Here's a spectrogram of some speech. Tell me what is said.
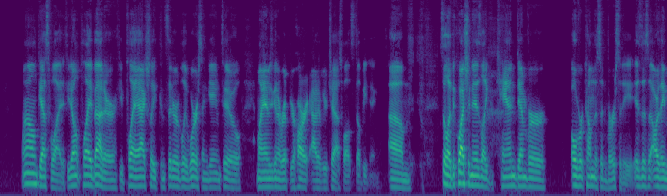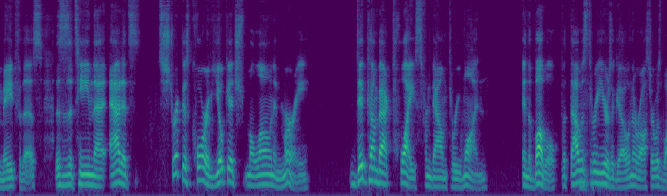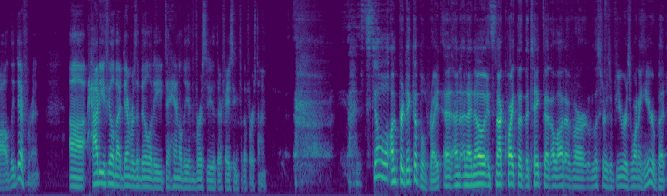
Well, guess what? If you don't play better, if you play actually considerably worse in game two, Miami's going to rip your heart out of your chest while it's still beating. Um, so like the question is like, can Denver overcome this adversity? Is this are they made for this? This is a team that at its strictest core of Jokic, Malone, and Murray did come back twice from down 3-1 in the bubble, but that was mm. three years ago and the roster was wildly different. Uh, how do you feel about Denver's ability to handle the adversity that they're facing for the first time? It's still unpredictable, right? And, and, and I know it's not quite the, the take that a lot of our listeners and viewers want to hear, but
